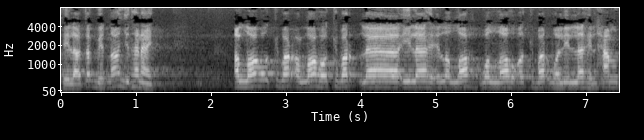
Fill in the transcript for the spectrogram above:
thì lời tách biệt nó như thế này. Allahu Akbar Allahu Akbar La ilaha illallah Wallahu Akbar Walillahil hamd.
